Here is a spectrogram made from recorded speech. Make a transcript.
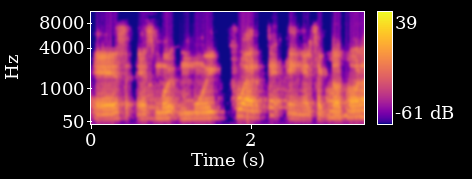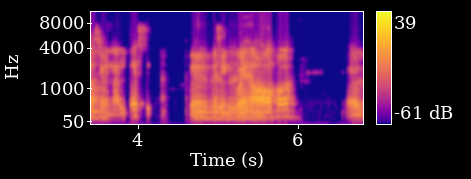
es, es muy, muy fuerte en el sector poblacional de, de, 50, ojo, el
